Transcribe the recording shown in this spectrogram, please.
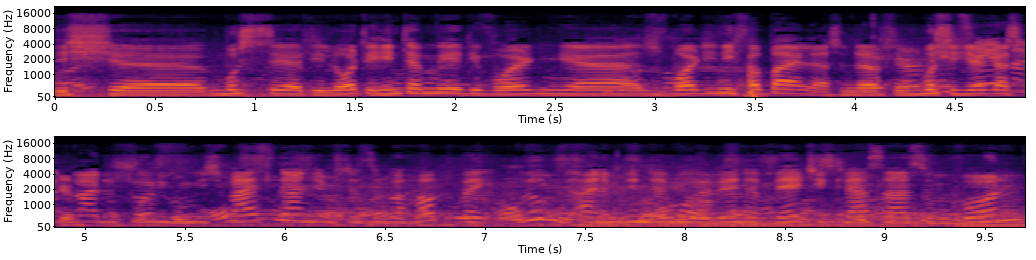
Ich äh, musste ja, die Leute hinter mir, die wollten ja, das wollte ich nicht vorbeilassen. Dafür musste ich ja Gas geben. gerade, Entschuldigung, ich weiß gar nicht, ob ich das überhaupt bei irgendeinem Interview erwähnt habe. Welche Klasse hast du gewonnen?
